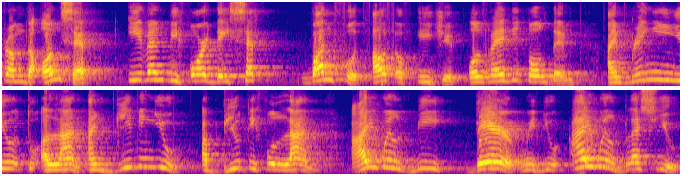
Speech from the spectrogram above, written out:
from the onset, even before they set one foot out of Egypt, already told them, I'm bringing you to a land. I'm giving you a beautiful land. I will be there with you. I will bless you.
